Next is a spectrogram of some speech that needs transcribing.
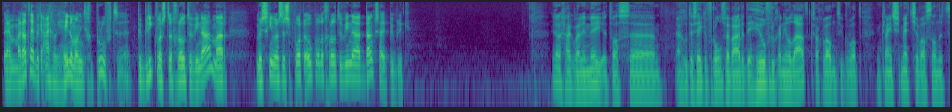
Eh, maar dat heb ik eigenlijk helemaal niet geproefd. Eh, het publiek was de grote winnaar, maar misschien was de sport ook wel de grote winnaar dankzij het publiek. Ja, daar ga ik wel in mee. Het was, eh, ja goed, en zeker voor ons. Wij waren er heel vroeg en heel laat. Ik zag wel natuurlijk wat, een klein smetje was dan het,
